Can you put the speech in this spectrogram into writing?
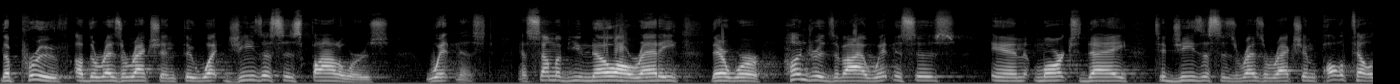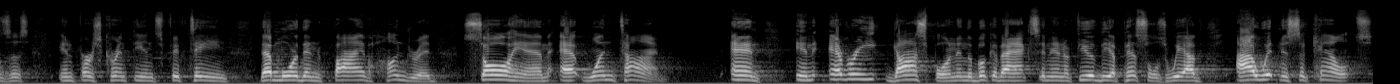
the proof of the resurrection through what Jesus' followers witnessed. As some of you know already, there were hundreds of eyewitnesses in Mark's day to Jesus' resurrection. Paul tells us in 1 Corinthians 15 that more than 500 saw him at one time. And in every gospel and in the book of Acts and in a few of the epistles, we have eyewitness accounts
